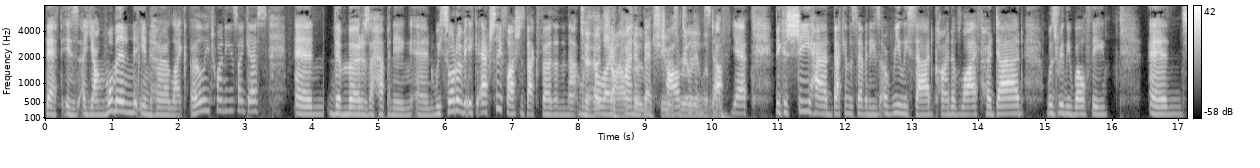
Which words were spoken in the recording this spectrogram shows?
Beth is a young woman in her like early 20s, I guess, and the murders are happening. And we sort of, it actually flashes back further than that. We follow kind of Beth's she childhood really and little. stuff. Yeah. Because she had back in the 70s a really sad kind of life. Her dad was really wealthy. And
